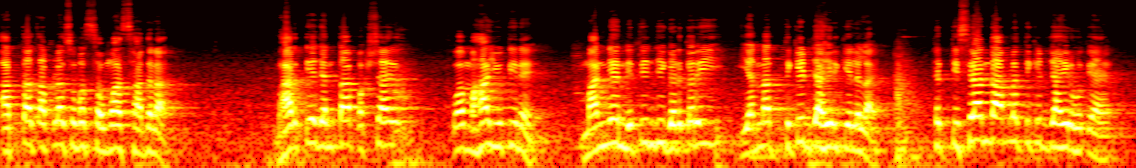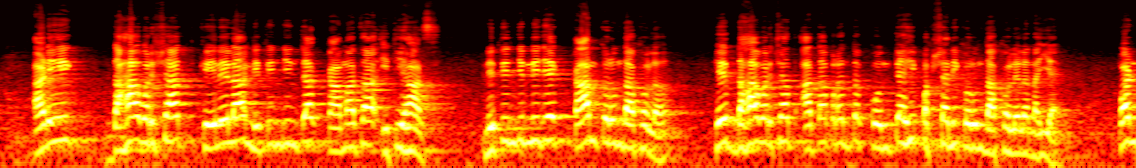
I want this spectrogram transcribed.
आत्ताच आपल्यासोबत संवाद साधला. भारतीय जनता पक्षा व महायुतीने मान्य नितीनजी गडकरी यांना तिकीट जाहीर केलेलं आहे. हे तिसऱ्यांदा आपलं तिकीट जाहीर होते आहे. आणि दहा वर्षात केलेला नितीनजींच्या कामाचा इतिहास नितीनजींनी जे काम करून दाखवलं हे दहा वर्षात आतापर्यंत कोणत्याही पक्षाने करून दाखवलेलं नाही आहे. पण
